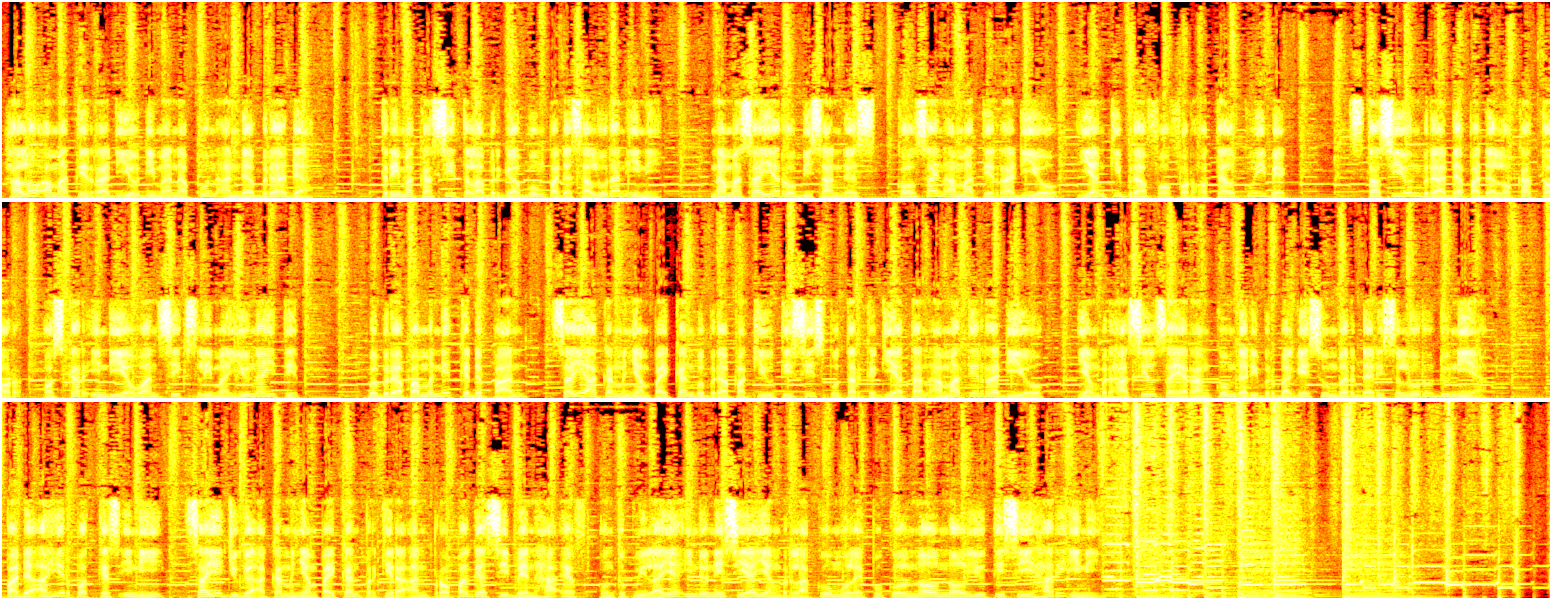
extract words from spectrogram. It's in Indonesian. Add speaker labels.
Speaker 1: Halo amatir radio di mana pun Anda berada. Terima kasih telah bergabung pada saluran ini. Nama saya Robi Sandes, callsign amatir radio, Yankee Bravo for Hotel Quebec. Stasiun berada pada lokator, Oscar India 165 United. Beberapa menit ke depan, saya akan menyampaikan beberapa QTC seputar kegiatan amatir radio, yang berhasil saya rangkum dari berbagai sumber dari seluruh dunia. Pada akhir podcast ini, saya juga akan menyampaikan perkiraan propagasi band HF untuk wilayah Indonesia yang berlaku mulai pukul 00 UTC hari ini.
